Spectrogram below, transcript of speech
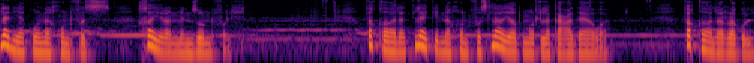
لن يكون خنفس خيرا من زنفل. فقالت لكن خنفس لا يضمر لك عداوة. فقال الرجل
